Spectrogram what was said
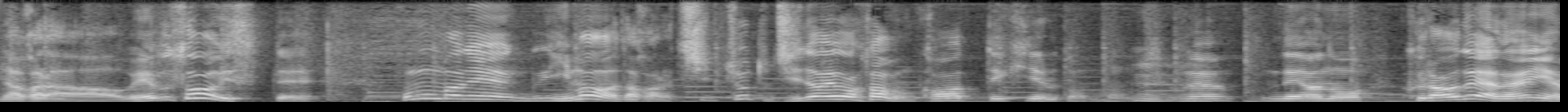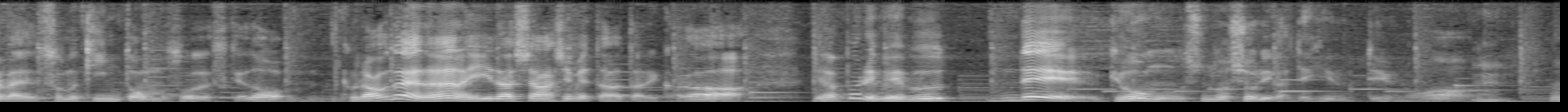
だからウェブサービスってほんまね今はだからちちょっと時代が多分変わってきてると思うんですよね、であのクラウドやなんやらそのキントンもそうですけどクラウドやなんやら言い出し始めたあたりからやっぱりウェブで業務の処理ができるっていうのは、う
